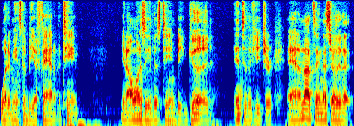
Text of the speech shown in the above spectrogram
what it means to be a fan of a team. You know, I want to see this team be good into the future. And I'm not saying necessarily that,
